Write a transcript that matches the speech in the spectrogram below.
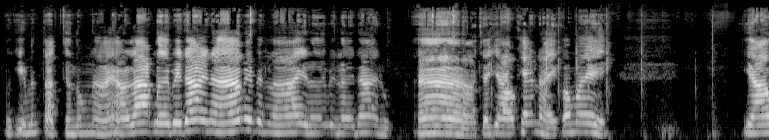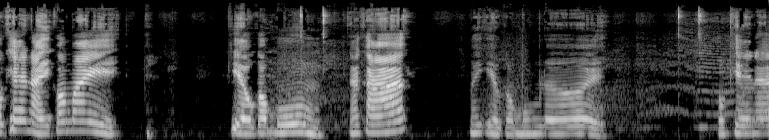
เมื่อกี้มันตัดกันตรงไหนเอาลากเลยไปได้นะ ไม่เป็นไรเลยไปเลยได้ลูกอ่า จะยาวแค่ไหนก็ไม่ ยาวแค่ไหนก็ไม่ เกี่ยวกับมุมนะคะ ไม่เกี่ยวกับมุมเลย โอเคนะ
